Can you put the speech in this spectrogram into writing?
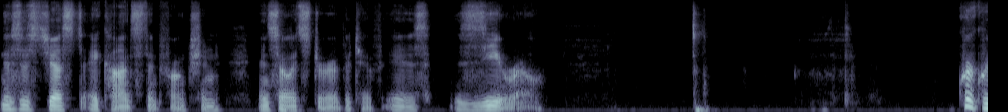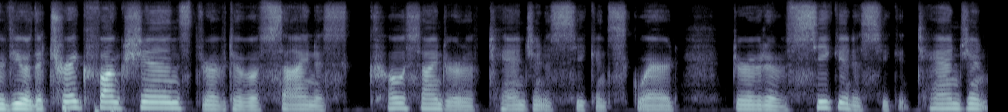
this is just a constant function. And so its derivative is zero. Quick review of the trig functions. Derivative of sine is cosine. Derivative of tangent is secant squared. Derivative of secant is secant tangent.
